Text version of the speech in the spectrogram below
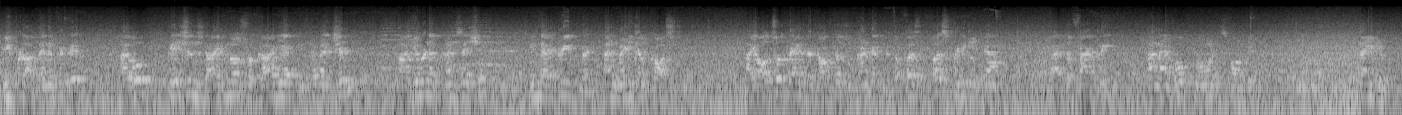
people are benefited. I hope patients diagnosed for cardiac intervention are given a concession in their treatment and medical cost. I also thank the doctors who conducted the first, first medical camp at the factory and I hope no one is found guilty. Thank you.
